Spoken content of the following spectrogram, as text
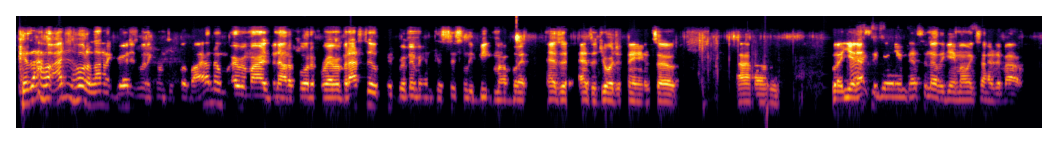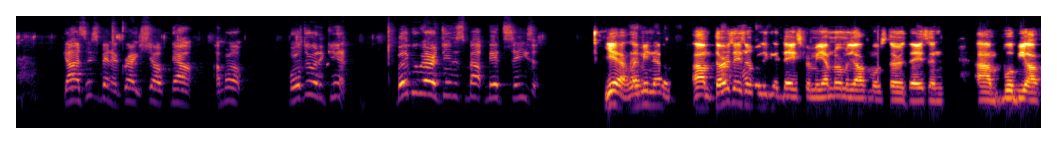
because I I just hold a lot of grudges when it comes to football. I don't know Urban Meyer's been out of Florida forever, but I still remember him consistently beating my butt as a as a Georgia fan. So, um, but yeah, that's the game. That's another game I'm excited about. Guys, this has been a great show. Now I'm gonna we'll do it again. Maybe we ought to do this about mid season. Yeah, let me know. Um, Thursdays are really good days for me. I'm normally off most Thursdays, and um, we'll be off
